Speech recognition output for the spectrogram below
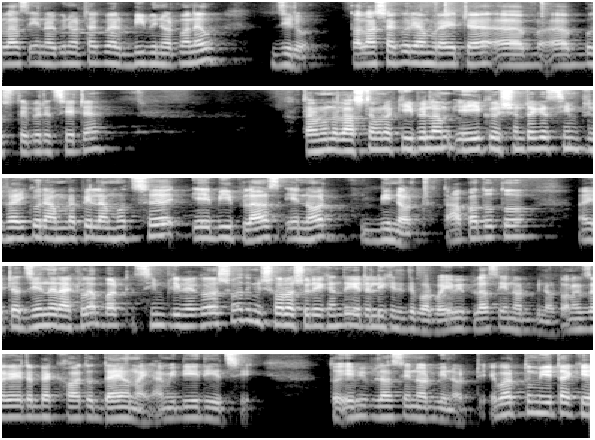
plus A not B not থাকবে, আর বি বি নট মানেও জিরো তাহলে আশা করি আমরা এটা বুঝতে পেরেছি এটা। তার মধ্যে লাস্টে আমরা কি পেলাম? এই ইকুয়েশনটাকে সিম্পলিফাই করে আমরা পেলাম হচ্ছে A B plus A not B not তা আপাতত এটা জেনে রাখলাম বাট সিম্পলিফাই করার সময় তুমি সরাসরি এখান থেকে এটা লিখে দিতে পারব B plus A not B not অনেক জায়গায় এটা ব্যাখ্যা হয়তো দেয়ও নাই, আমি দিয়ে দিয়েছি। তো A B plus A not B not এবার তুমি এটাকে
